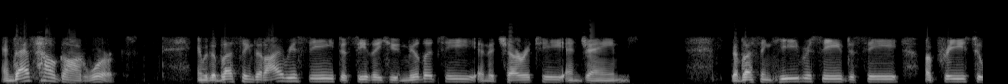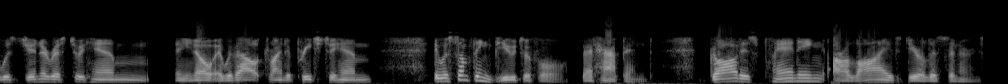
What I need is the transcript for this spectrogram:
And that's how God works. And with the blessing that I received to see the humility and the charity in James, the blessing he received to see a priest who was generous to him, you know, without trying to preach to him, it was something beautiful that happened. God is planning our lives, dear listeners.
